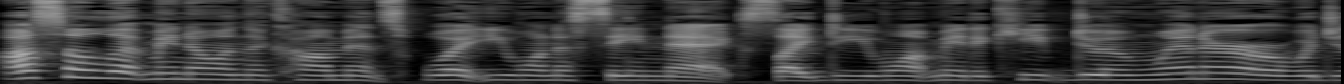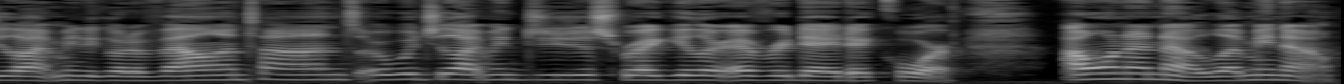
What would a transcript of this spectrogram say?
Also, let me know in the comments what you want to see next. Like, do you want me to keep doing winter, or would you like me to go to Valentine's, or would you like me to do just regular everyday decor? I want to know. Let me know.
